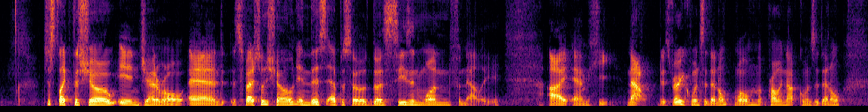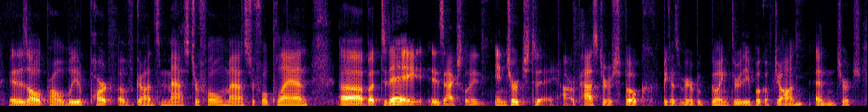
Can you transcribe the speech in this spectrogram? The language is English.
Just like the show in general, and especially shown in this episode, the season one finale. I am he. Now, it's very coincidental. Well, probably not coincidental. It is all probably a part of God's masterful, masterful plan. Uh, but today is actually in church today. Our pastor spoke because we were going through the book of John in church.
